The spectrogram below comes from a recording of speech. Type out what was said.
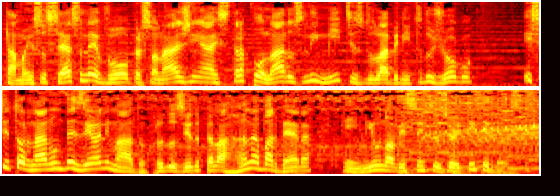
Tamanho sucesso levou o personagem a extrapolar os limites do labirinto do jogo e se tornar um desenho animado produzido pela Hanna-Barbera em 1982.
